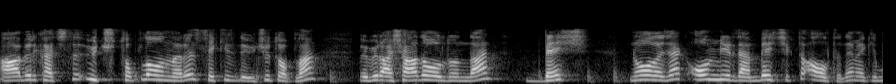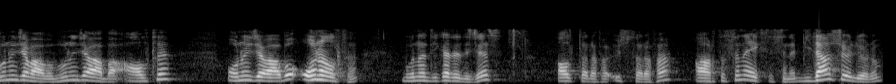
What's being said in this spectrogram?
A1 kaçtı? 3. Topla onları. 8 ile 3'ü topla. Öbür aşağıda olduğundan 5. Ne olacak? 11'den 5 çıktı 6. Demek ki bunun cevabı, bunun cevabı 6. Onun cevabı 16. Buna dikkat edeceğiz. Alt tarafa, üst tarafa, artısını, eksisine. Bir daha söylüyorum.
